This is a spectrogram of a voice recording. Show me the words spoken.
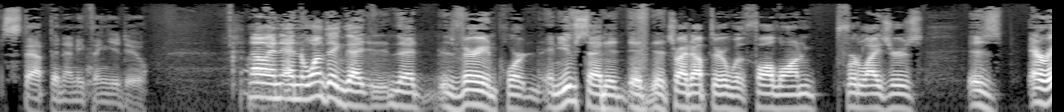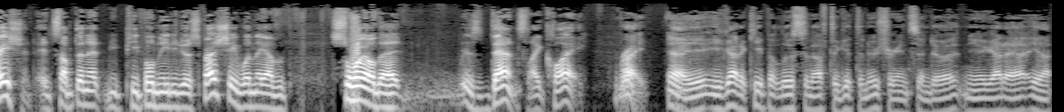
step in anything you do. No, and, and one thing that that is very important, and you've said it, it, it's right up there with fall lawn fertilizers, is aeration. It's something that people need to do, especially when they have soil that is dense like clay. Right. Yeah, you, you got to keep it loose enough to get the nutrients into it, and you got to, you know,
